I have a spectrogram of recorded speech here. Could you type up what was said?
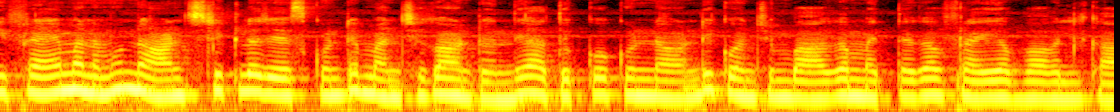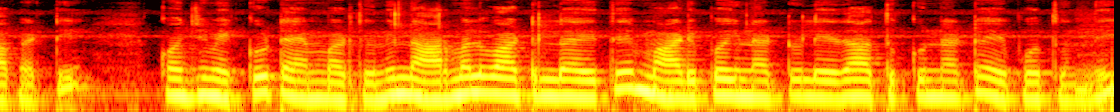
ఈ ఫ్రై మనము నాన్ స్టిక్లో చేసుకుంటే మంచిగా ఉంటుంది. అతుక్కోకుండా ఉండి కొంచెం బాగా మెత్తగా ఫ్రై అవ్వాలి కాబట్టి కొంచెం ఎక్కువ టైం పడుతుంది. నార్మల్ వాటిల్లో అయితే మాడిపోయినట్టు లేదా అతుక్కున్నట్టు అయిపోతుంది.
